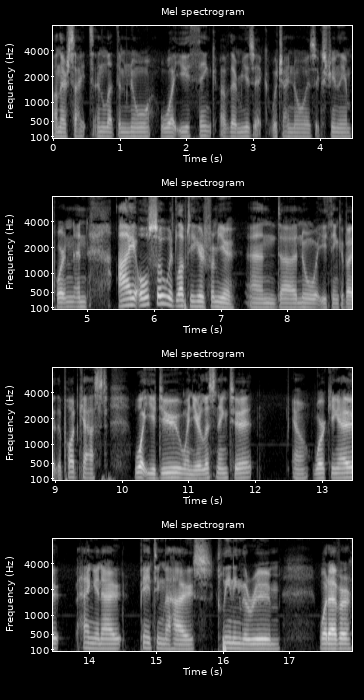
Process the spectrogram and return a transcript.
on their sites and let them know what you think of their music, which I know is extremely important. And I also would love to hear from you and uh, know what you think about the podcast, what you do when you're listening to it. You know, working out, hanging out, painting the house, cleaning the room, whatever.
